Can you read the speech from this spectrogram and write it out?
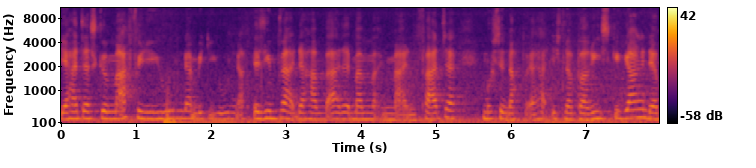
der hat das gemacht für die Juden, damit die Juden nach. Da, sind wir, da haben wir, mein, Vater musste nach, ist nach Paris gegangen, der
